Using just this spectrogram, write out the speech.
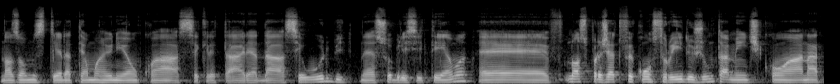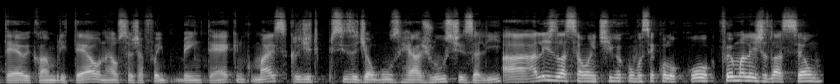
Nós vamos ter até uma reunião com a secretária da CEURB, né, sobre esse tema. É, nosso projeto foi construído juntamente com a Anatel e com a Ambritel, né? Ou seja, foi bem técnico, mas acredito que precisa de alguns reajustes ali. A, a legislação antiga, como você colocou, foi uma legislação,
